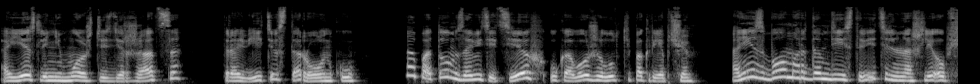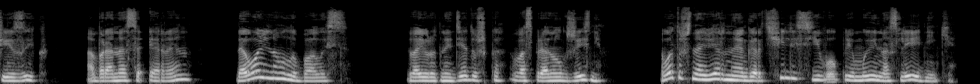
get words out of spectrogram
А если не можете сдержаться, травите в сторонку, а потом зовите тех, у кого желудки покрепче». Они с Бомардом действительно нашли общий язык, а баронесса Эрен довольно улыбалась. Двоюродный дедушка воспрянул к жизни. Вот уж, наверное, огорчились его прямые наследники.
